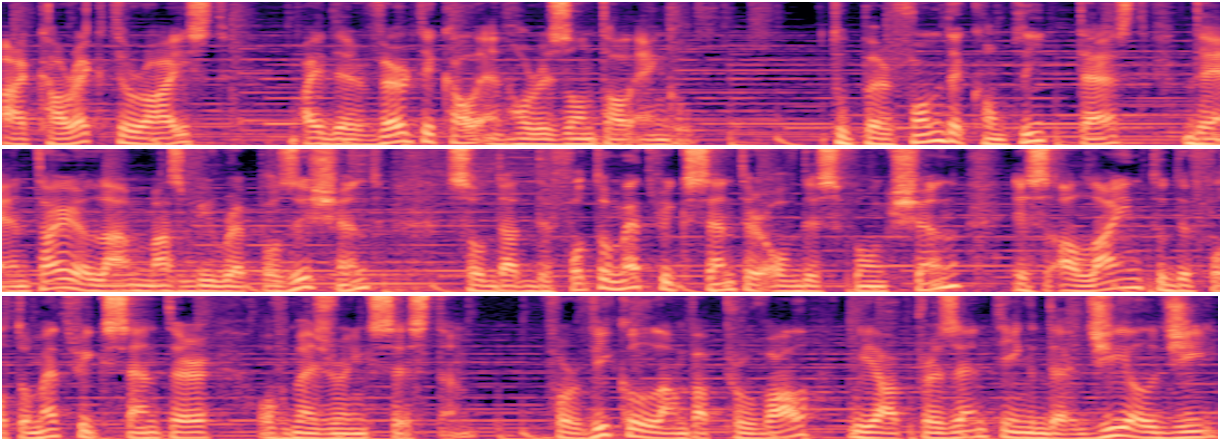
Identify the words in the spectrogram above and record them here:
are characterized by their vertical and horizontal angle. To perform the complete test, the entire lamp must be repositioned so that the photometric center of this function is aligned to the photometric center of measuring system. For vehicle lamp approval, we are presenting the GLG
